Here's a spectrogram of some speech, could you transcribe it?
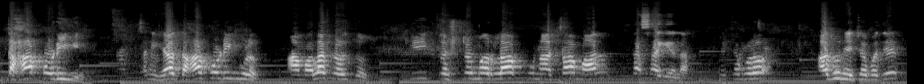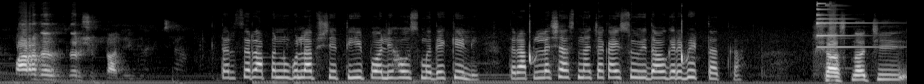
दहा कोडिंग आहे. आणि ह्या दहा कोडिंग मुळे आम्हाला कळतं की कस्टमरला कुणाचा माल कसा गेला. त्याच्यामुळं अजून याच्यामध्ये पारदर्शकता आली तर सर आपण गुलाब शेती ही पॉली हाऊसमध्ये केली. तर आपल्याला शासनाच्या काही सुविधा वगैरे भेटतात का? शासनाची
